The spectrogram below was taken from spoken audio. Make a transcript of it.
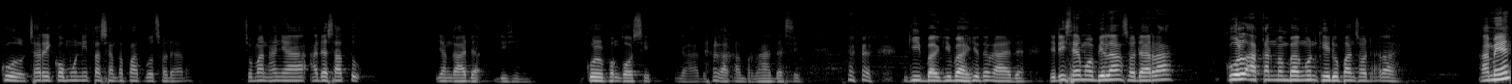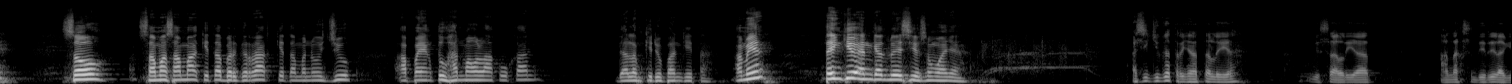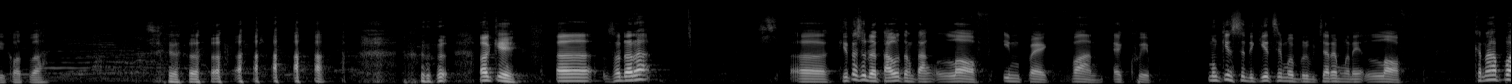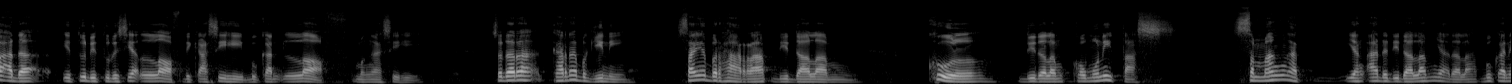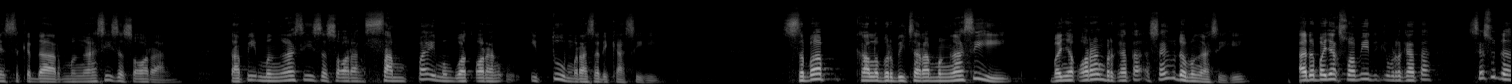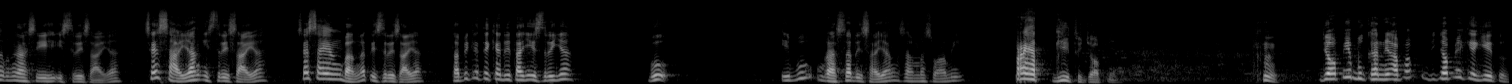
cool, cari komunitas yang tepat buat saudara. Cuman hanya ada satu yang gak ada di sini cool penggosip. Nggak ada, nggak akan pernah ada sih. Gibah-gibah gitu nggak ada. Jadi saya mau bilang saudara, cool akan membangun kehidupan saudara. Amin. So sama-sama kita bergerak, kita menuju apa yang Tuhan mau lakukan dalam kehidupan kita. Amin. Thank you and God bless you semuanya. Asik juga ternyata lo ya. Bisa lihat anak sendiri lagi khotbah. Oke, okay. uh, eh, saudara, uh, kita sudah tahu tentang love, impact, fun, equip. Mungkin sedikit saya mau berbicara mengenai love. Kenapa ada itu ditulisnya love, dikasihi, bukan love, mengasihi. Saudara, karena begini, saya berharap di dalam cool, di dalam komunitas, semangat yang ada di dalamnya adalah bukannya sekedar mengasihi seseorang, tapi mengasihi seseorang sampai membuat orang itu merasa dikasihi. Sebab kalau berbicara mengasihi, banyak orang berkata, saya sudah mengasihi. Ada banyak suami berkata, saya sudah mengasihi istri saya, saya sayang istri saya, saya sayang banget istri saya. Tapi ketika ditanya istrinya, Bu, ibu merasa disayang sama suami? Pret gitu jawabnya. jawabnya bukannya apa, jawabnya kayak gitu.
